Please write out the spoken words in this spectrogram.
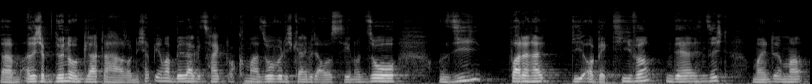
Ähm, also ich habe dünne und glatte Haare und ich habe ihr mal Bilder gezeigt, oh guck mal, so würde ich gerne wieder aussehen und so. Und sie war dann halt die Objektive in der Hinsicht und meinte immer,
